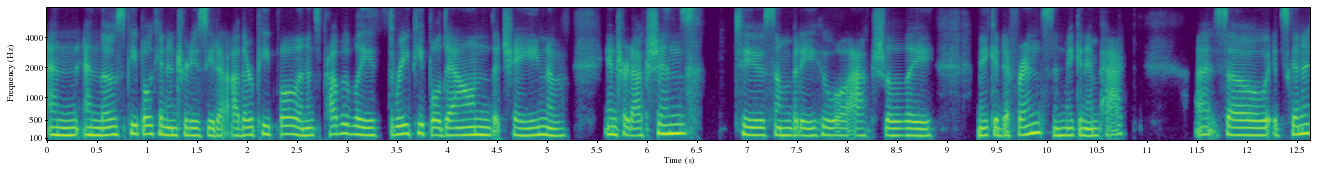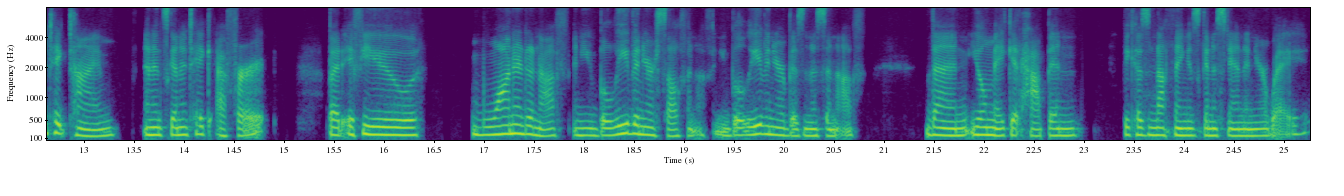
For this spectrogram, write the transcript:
And and those people can introduce you to other people. And it's probably three people down the chain of introductions to somebody who will actually make a difference and make an impact. Uh, so it's going to take time and it's going to take effort but if you want it enough and you believe in yourself enough and you believe in your business enough then you'll make it happen because nothing is going to stand in your way.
